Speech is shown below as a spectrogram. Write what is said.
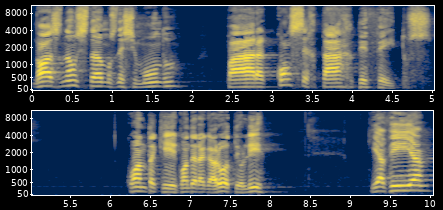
Nós não estamos neste mundo para consertar defeitos. Conta que quando era garoto eu li que havia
